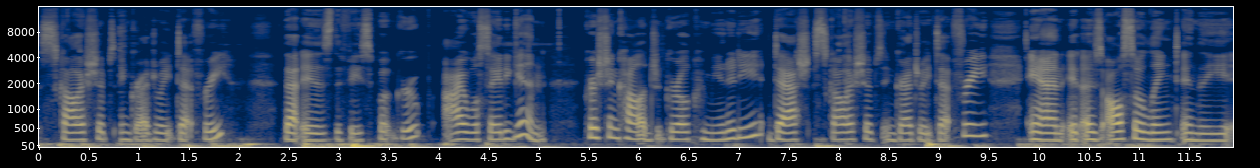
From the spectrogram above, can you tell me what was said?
Scholarships and Graduate Debt Free. That is the Facebook group. I will say it again. Christian College Girl Community Dash Scholarships and Graduate Debt Free, and it is also linked in the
